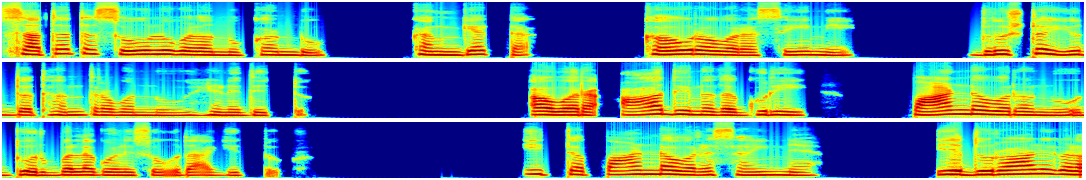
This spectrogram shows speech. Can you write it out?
ಸತತ ಸೋಲುಗಳನ್ನು ಕಂಡು ಕಂಗೆಟ್ಟ ಕೌರವರ ಸೇನೆ ದುಷ್ಟ ಯುದ್ಧ ತಂತ್ರವನ್ನು ಹೆಣೆದಿತ್ತು. ಅವರ ಆ ದಿನದ ಗುರಿ ಪಾಂಡವರನ್ನು ದುರ್ಬಲಗೊಳಿಸುವುದಾಗಿತ್ತು. ಇತ್ತ ಪಾಂಡವರ ಸೈನ್ಯ ಎದುರಾಳಿಗಳ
